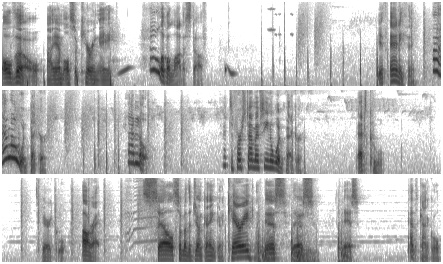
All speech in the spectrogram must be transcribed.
Although, I am also carrying a hell of a lot of stuff. If anything. Oh, hello, Woodpecker. Hello. That's the first time I've seen a woodpecker. That's cool. Very cool. Alright. Sell some of the junk I ain't going to carry. Like this, this, this. That's kind of cool.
